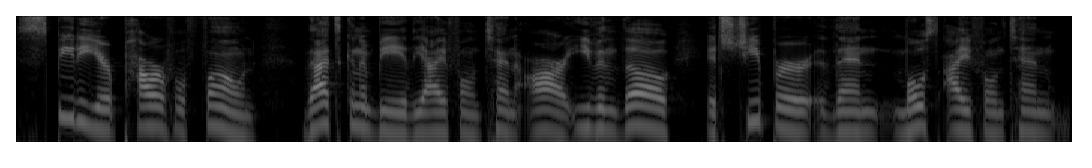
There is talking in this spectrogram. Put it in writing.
speedier, powerful phone, that's going to be the iPhone 10R, even though it's cheaper than most iPhone 10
